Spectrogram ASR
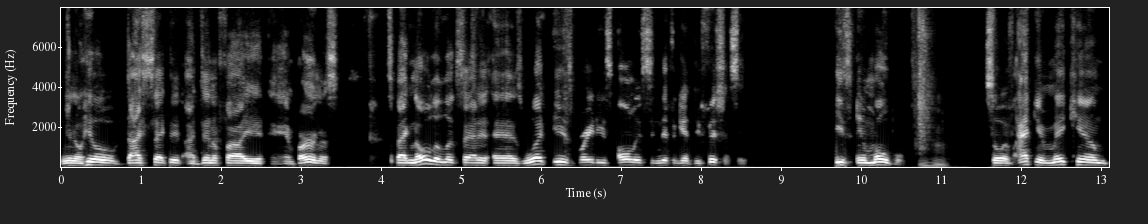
you know he'll dissect it, identify it, and burn us Spagnuolo looks at it as what is Brady's only significant deficiency? He's immobile. Mm-hmm. So if I can make him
